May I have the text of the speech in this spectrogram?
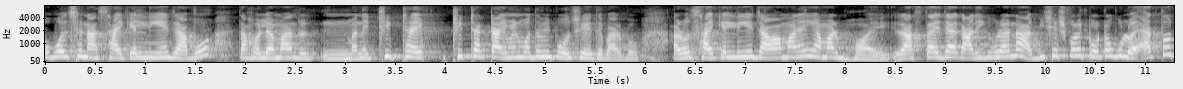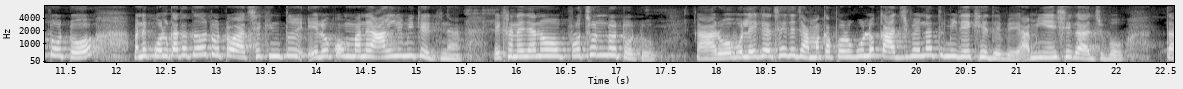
ও বলছে, না, সাইকেল নিয়ে যাব, তাহলে আমার মানে ঠিকঠাক ঠিকঠাক টাইমের মধ্যে আমি পৌঁছে যেতে পারব। আর ও সাইকেল নিয়ে যাওয়া মানেই আমার ভয়। রাস্তায় যা গাড়ি ঘোড়া না, বিশেষ করে টোটোগুলো, এত টোটো মানে কলকাতাতেও টোটো আছে, কিন্তু এরকম মানে আনলিমিটেড না। এখানে যেন প্রচণ্ড টোটো। আর ও বলে গেছে যে জামা কাপড়গুলো কাচবে না, তুমি রেখে দেবে, আমি এসে কাচবো। তা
